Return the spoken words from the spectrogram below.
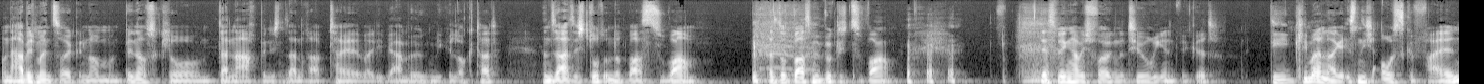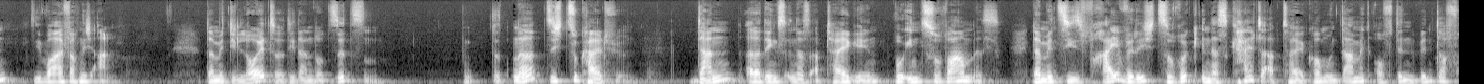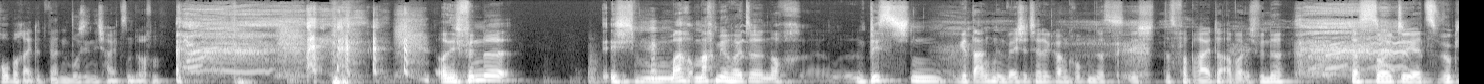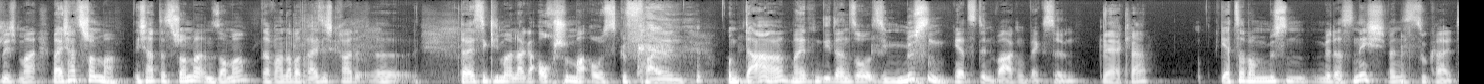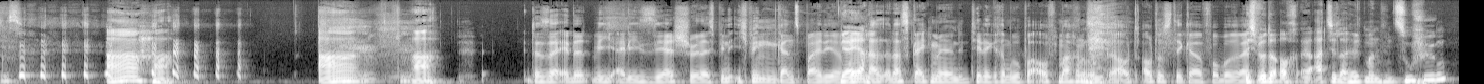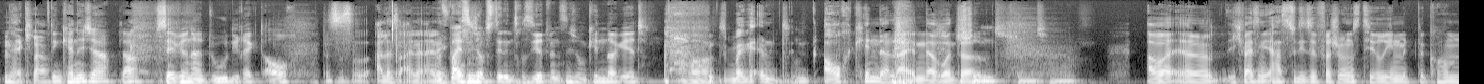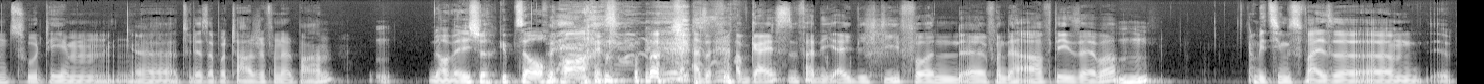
Und da habe ich mein Zeug genommen und bin aufs Klo und danach bin ich ins andere Abteil, weil die Wärme irgendwie gelockt hat. Dann saß ich dort und dort war es zu warm. Also dort war es mir wirklich zu warm. Deswegen habe ich folgende Theorie entwickelt. Die Klimaanlage ist nicht ausgefallen, die war einfach nicht an. damit die Leute, die dann dort sitzen, das, ne, sich zu kalt fühlen. Dann allerdings in das Abteil gehen, wo ihnen zu warm ist, damit sie freiwillig zurück in das kalte Abteil kommen und damit auf den Winter vorbereitet werden, wo sie nicht heizen dürfen. und ich finde, ich mache mach mir heute noch ein bisschen Gedanken, in welche Telegram-Gruppen das ich das verbreite, aber ich finde, das sollte jetzt wirklich mal, weil ich hatte es schon mal. Ich hatte es schon mal im Sommer, da waren aber 30 Grad, äh, da ist die Klimaanlage auch schon mal ausgefallen. Und da meinten die dann so, sie müssen jetzt den Wagen wechseln. Ja, klar. Jetzt aber müssen wir das nicht, wenn es zu kalt ist. Aha. Aha. Das erinnert mich eigentlich sehr schön. Ich bin, ich bin ganz bei dir. Ja, ja. Lass, lass gleich mal die Telegram-Gruppe aufmachen und Aut- Autosticker vorbereiten. Ich würde auch äh, Attila Hildmann hinzufügen. ja, klar. Den kenne ich ja, klar. Xavier Naidu direkt auch. Das ist alles eine. eine Ich weiß nicht, ob es den interessiert, wenn es nicht um Kinder geht. Aber Man- Auch Kinder leiden darunter. stimmt, stimmt. Ja. Aber äh, ich weiß nicht, hast du diese Verschwörungstheorien mitbekommen zu dem, äh, zu der Sabotage von der Bahn? Ja, welche? Gibt's ja auch ein paar. Also am geilsten fand ich eigentlich die von, äh, von der AfD selber. mhm. Beziehungsweise ähm, äh,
